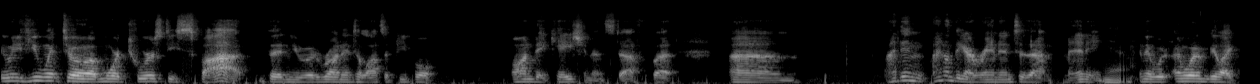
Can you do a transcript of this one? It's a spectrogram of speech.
I mean, if you went to a more touristy spot, then you would run into lots of people on vacation and stuff. But um, I didn't. I don't think I ran into that many, Yeah, and it would. I wouldn't be like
